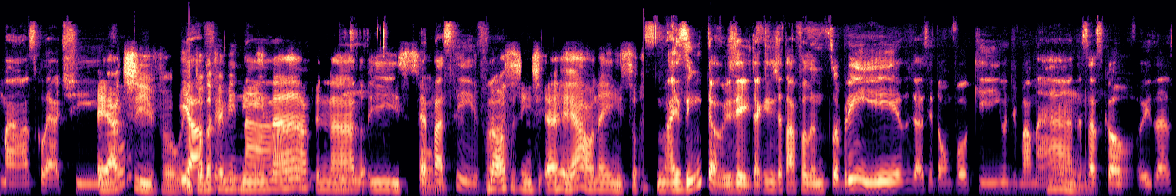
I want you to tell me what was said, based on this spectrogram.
másculo, é ativo. É ativo. E E, toda feminina, afinado. hum, Isso. É passiva. Nossa, gente, é real, né, isso? Mas então, gente, já que a gente já tava falando sobre isso, já citou um pouquinho de mamada, Hum. essas coisas.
